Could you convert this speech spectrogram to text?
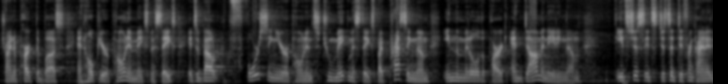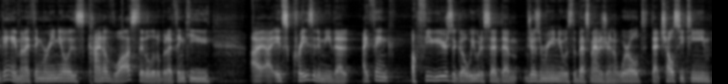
trying to park the bus and hope your opponent makes mistakes. It's about forcing your opponents to make mistakes by pressing them in the middle of the park and dominating them. It's just it's just a different kind of game, and I think Mourinho has kind of lost it a little bit. I think he, I, I it's crazy to me that I think a few years ago, we would have said that Jose Mourinho was the best manager in the world. That Chelsea team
